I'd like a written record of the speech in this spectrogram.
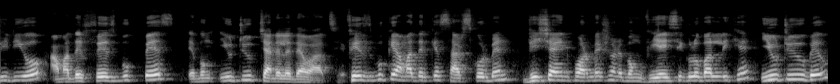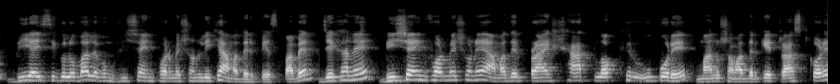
ভিডিও আমাদের ফেসবুক পেজ এবং ইউটিউব চ্যানেলে দেওয়া আছে। ফেসবুকে আমাদেরকে সার্চ করবেন ভিসা ইনফরমেশন এবং ভিআইসি গ্লোবাল লিখে ইউটিউবেও ভিআইসি গ্লোবাল এবং ভিসা ইনফরমেশন লিখে আমাদের পেজ পাবেন, যেখানে ভিসা ইনফরমেশনে আমাদের প্রায় সাত লক্ষের উপরে মানুষ আমাদেরকে ট্রাস্ট করে,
